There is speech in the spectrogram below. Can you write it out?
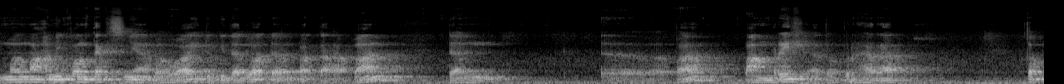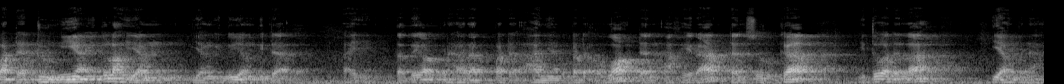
memahami konteksnya bahwa hidup kita itu ada empat tahapan dan eh, apa pamrih atau berharap kepada dunia itulah yang yang itu yang tidak baik. Tapi kalau berharap pada hanya kepada Allah dan akhirat dan surga itu adalah yang benar.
